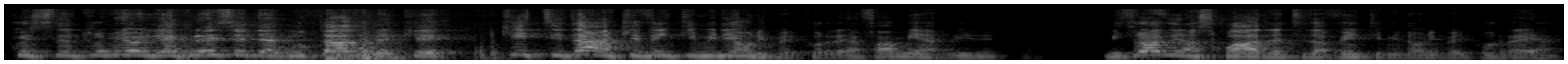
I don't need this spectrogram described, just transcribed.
questi 31 milioni li hai presi e li hai buttati perché chi ti dà anche 20 milioni per Correa? Fammi capire. Mi trovi una squadra e ti dà 20 milioni per Correa?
